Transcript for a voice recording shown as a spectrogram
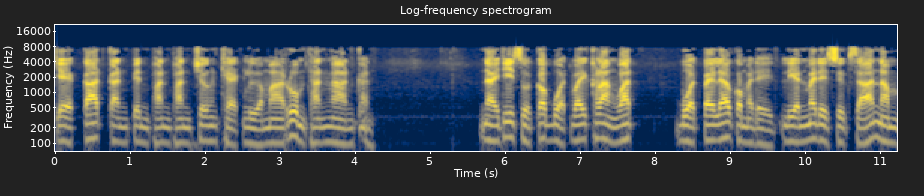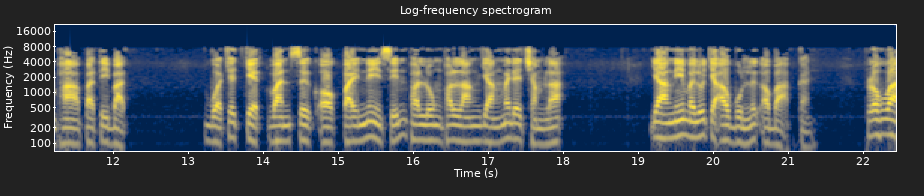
แจกการ์ดกันเป็นพันพันเชิญแขกเหลือมาร่วมทานงานกัน ในที่สุดก็บวชไว้คลั่งวัด บวชไปแล้วก็ไม่ได้เรียนไม่ได้ศึกษานำพาปฏิบัติ บวชแค่เจ็ดวันศึกออกไปนี่สินพลุงพลังยังไม่ได้ชำระ อย่างนี้ไม่รู้จะเอาบุญหรือเอาบาปกัน เพราะว่า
